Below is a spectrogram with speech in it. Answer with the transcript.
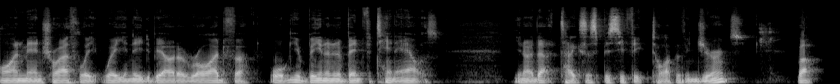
Ironman triathlete where you need to be able to ride for, or you be in an event for 10 hours. You know, that takes a specific type of endurance. But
